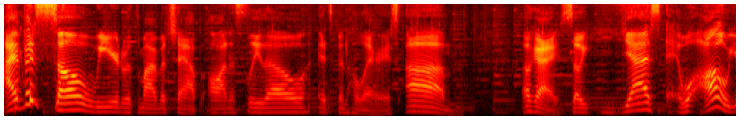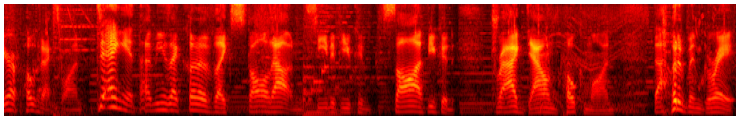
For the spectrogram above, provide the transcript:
I've been so weird with my Machamp, honestly, though. It's been hilarious. Um, Okay, so yes, well, oh, you're a Pokedex one. Dang it, that means I could have like stalled out and seen if you could, saw if you could drag down Pokemon. That would have been great.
